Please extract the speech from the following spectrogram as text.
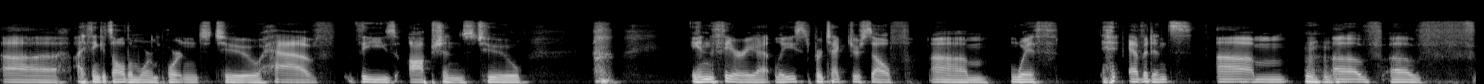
uh, I think it's all the more important to have these options to, in theory at least, protect yourself um, with evidence um, mm-hmm. of of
